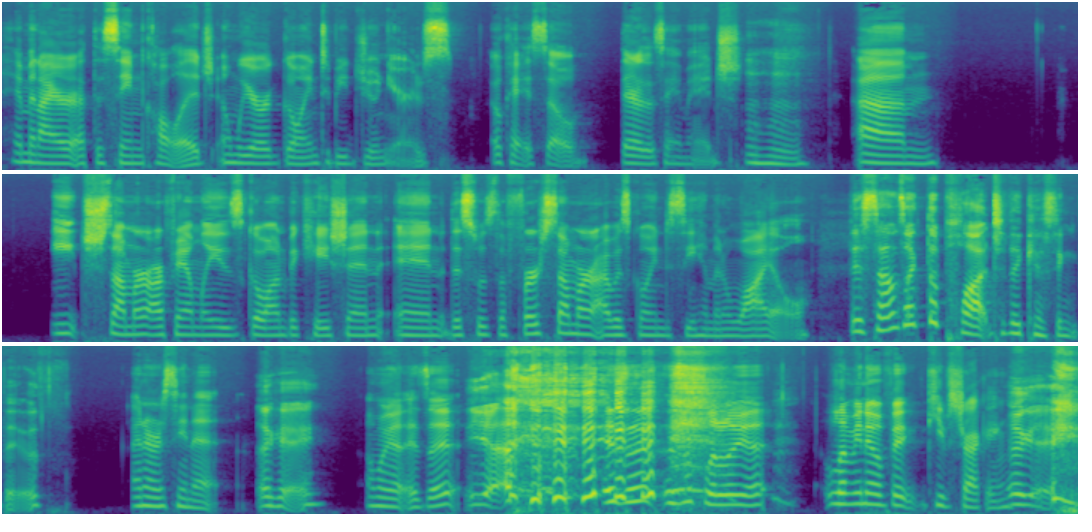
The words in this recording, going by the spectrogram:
Him and I are at the same college and we are going to be juniors. Okay, so they're the same age. mm-hmm. Um, each summer, our families go on vacation, and this was the first summer I was going to see him in a while. This sounds like the plot to the kissing booth. I've never seen it. Okay. Oh my god, is it? Yeah. Is it? Is this literally it? Let me know if it keeps tracking. okay.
